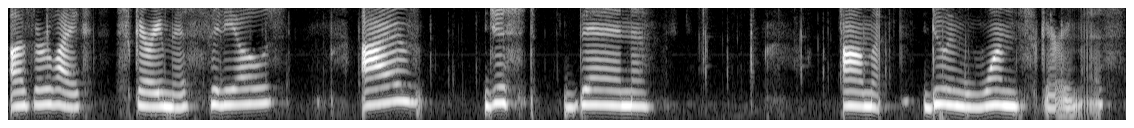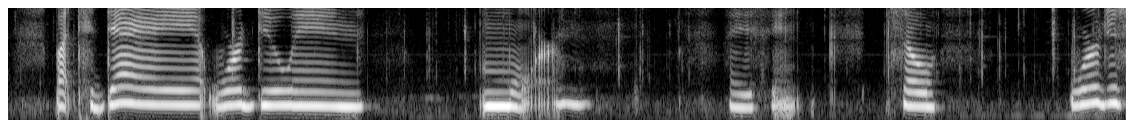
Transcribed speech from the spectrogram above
other like scary myth videos, I've just been um doing one scary myth. But today we're doing more. I think. So we're just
